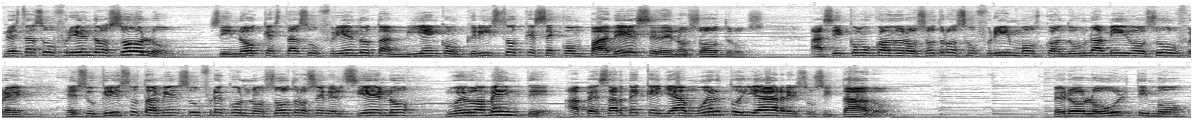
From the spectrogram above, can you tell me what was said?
no está sufriendo solo, sino que está sufriendo también con Cristo que se compadece de nosotros. Así como cuando nosotros sufrimos, cuando un amigo sufre, Jesucristo también sufre con nosotros en el cielo nuevamente, a pesar de que ya ha muerto y ha resucitado. Pero lo último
